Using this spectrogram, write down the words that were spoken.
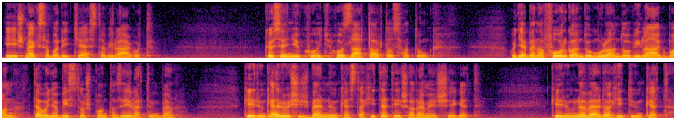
és megszabadítja ezt a világot. Köszönjük, hogy hozzá tartozhatunk, hogy ebben a forgandó, mulandó világban Te vagy a biztos pont az életünkben. Kérünk erősíts bennünk ezt a hitet és a reménységet. Kérünk növeld a hitünket,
